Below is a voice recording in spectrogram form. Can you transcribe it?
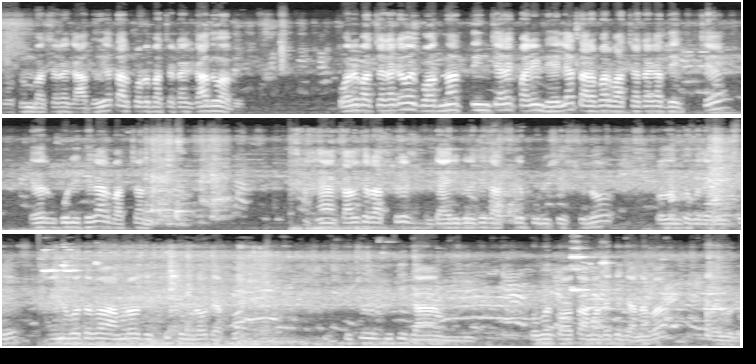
প্রথম বাচ্চাটা গা ধুইয়ে তারপরে বাচ্চাটাকে গা ধোয়াবে। পরে বাচ্চাটাকে ওই বদনাথ তিন চারেক পানি ঢেলে তারপর বাচ্চাটাকে দেখছে। এবার গলি থেকে আর বাচ্চা নেই। হ্যাঁ কালকে রাত্রে ডায়েরি করেছে, রাত্রে পুলিশ এসেছিল, তদন্ত করে গেছে আইনগত বা আমরাও দেখছি, তোমরাও দেখো। কিছু যদি খবর পাও তো আমাদেরকে জানাবা তাই বলে।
